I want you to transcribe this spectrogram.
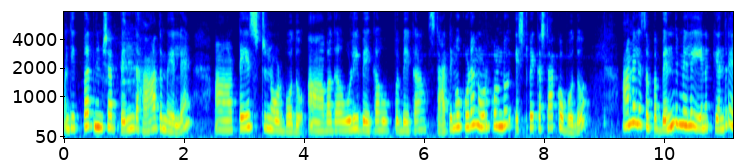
ಒಂದು ಇಪ್ಪತ್ತು ನಿಮಿಷ ಬೆಂದ ಆದಮೇಲೆ ಟೇಸ್ಟ್ ನೋಡ್ಬೋದು. ಆವಾಗ ಹುಳಿ ಬೇಕಾ, ಉಪ್ಪು ಬೇಕಾ ಸ್ಟಾರ್ಟಿಂಗು ಕೂಡ ನೋಡಿಕೊಂಡು ಎಷ್ಟು ಬೇಕಷ್ಟು ಹಾಕೋಬೋದು. ಆಮೇಲೆ ಸ್ವಲ್ಪ ಬೆಂದ ಮೇಲೆ ಏನಕ್ಕೆ ಅಂದರೆ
